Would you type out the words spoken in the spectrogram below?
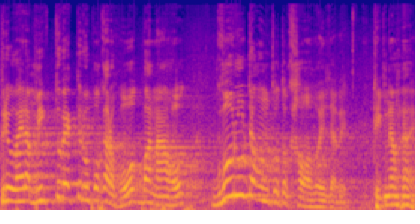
প্রিয় ভাইরা, মৃত্যু ব্যক্তির উপকার হোক বা না হোক, গরুটা অন্তত খাওয়া হয়ে যাবে। ঠিক না ভাই?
